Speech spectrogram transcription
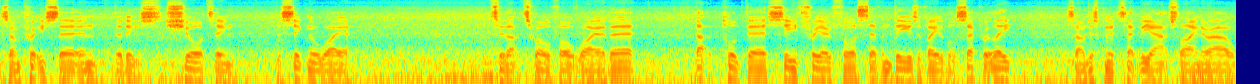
So I'm pretty certain that it's shorting the signal wire to that 12 volt wire there that plug there C3047D is available separately so I'm just going to take the arch liner out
